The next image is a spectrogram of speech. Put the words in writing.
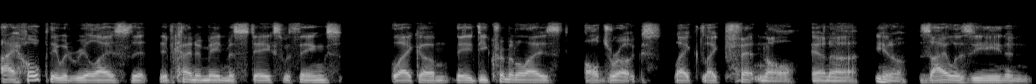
I hope they would realize that they've kind of made mistakes with things like um they decriminalized all drugs like like fentanyl and uh you know xylazine and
